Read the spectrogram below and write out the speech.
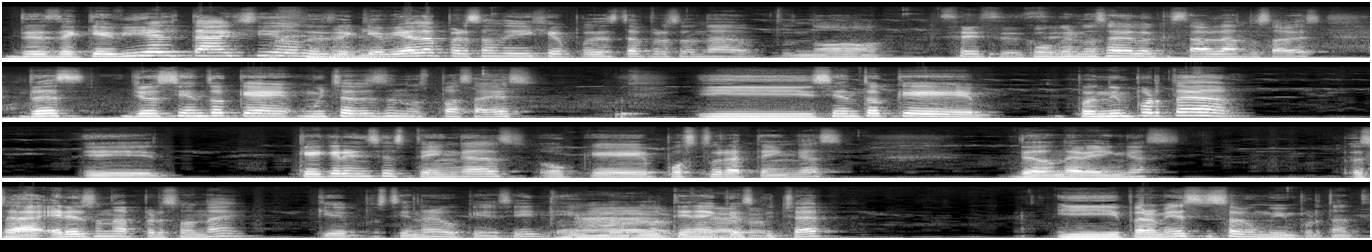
desde que vi el taxi o desde que vi a la persona y dije, pues esta persona, pues no, Sí, sí, como sí. que no sabe lo que está hablando, ¿sabes? Entonces, yo siento que muchas veces nos pasa eso. Y siento que, pues no importa eh, qué creencias tengas o qué postura tengas, de dónde vengas. O sea, eres una persona que pues tiene algo que decir y lo- lo, Claro, tiene que claro. escuchar. Y para mí eso es algo muy importante.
